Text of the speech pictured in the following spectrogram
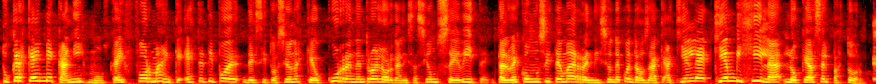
¿Tú crees que hay mecanismos, que hay formas en que este tipo de, situaciones que ocurren dentro de la organización se eviten? Tal vez con un sistema de rendición de cuentas. O sea, ¿a quién, le, quién vigila lo que hace el pastor? E,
